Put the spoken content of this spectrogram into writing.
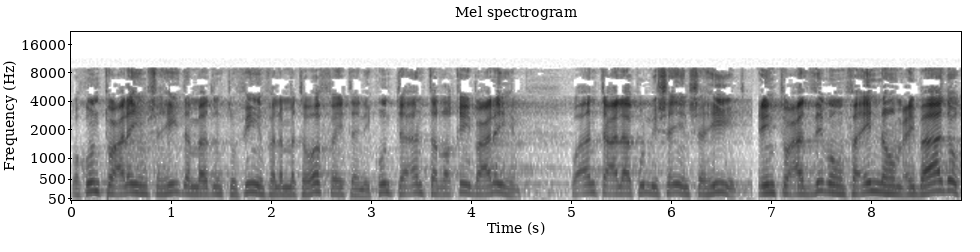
وكنت عليهم شهيدا ما دمت فيهم فلما توفيتني كنت أنت الرقيب عليهم وأنت على كل شيء شهيد. إن تعذبهم فإنهم عبادك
